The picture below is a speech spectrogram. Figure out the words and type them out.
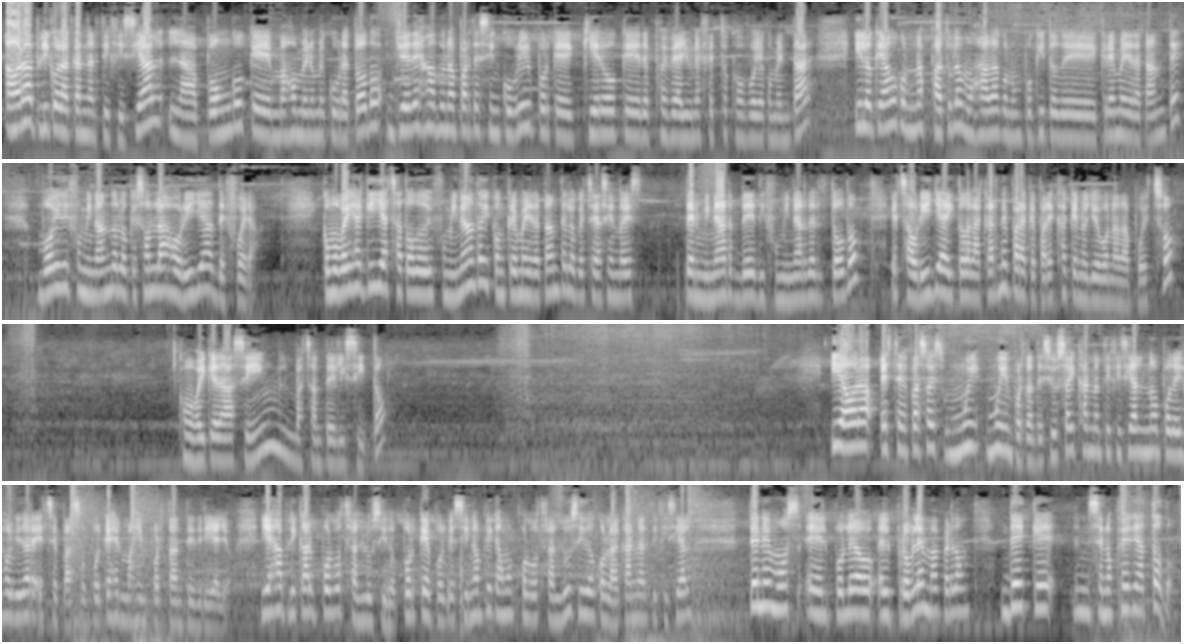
Ahora aplico la carne artificial, la pongo que más o menos me cubra todo. Yo he dejado una parte sin cubrir porque quiero que después veáis un efecto que os voy a comentar. Y lo que hago con una espátula mojada con un poquito de crema hidratante, voy difuminando lo que son las orillas de fuera. Como veis aquí ya está todo difuminado y con crema hidratante lo que estoy haciendo es terminar de difuminar del todo esta orilla y toda la carne para que parezca que no llevo nada puesto. Como veis queda así, bastante lisito. Y ahora este paso es muy muy importante. Si usáis carne artificial no podéis olvidar este paso porque es el más importante diría yo. Y es aplicar polvos translúcidos. ¿Por qué? Porque si no aplicamos polvos translúcidos con la carne artificial tenemos el, problema perdón, de que se nos pegue a todo.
